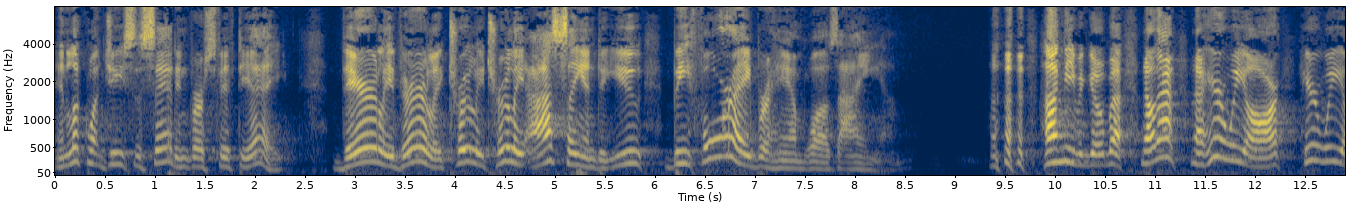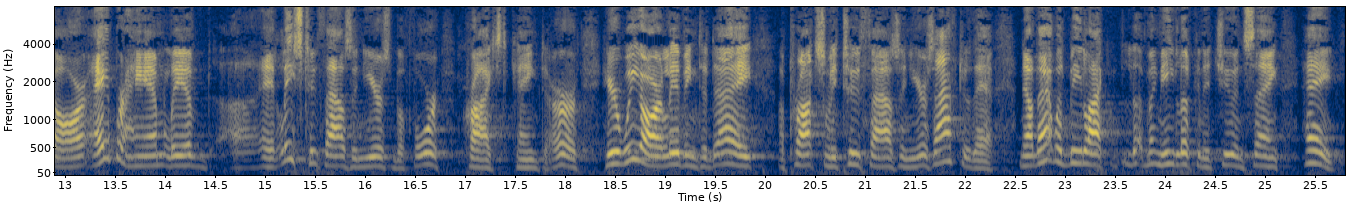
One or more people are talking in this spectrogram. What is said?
And look what Jesus said in verse 58. Verily, verily, truly, truly, I say unto you, before Abraham was, I am. I can even go back. Now that, now here we are, here we are. Abraham lived uh, at least 2,000 years before Christ came to earth. Here we are living today approximately 2,000 years after that. Now that would be like me looking at you and saying, hey,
